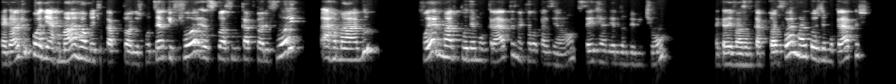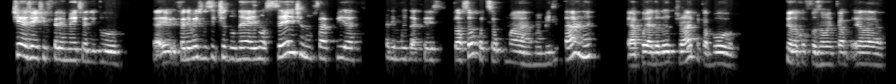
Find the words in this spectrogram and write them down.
É claro que podem armar realmente o Capitólio 2.0, que foi, a situação do Capitólio foi armado, foi armado por democratas naquela ocasião, 6 de janeiro de 2021, aquela invasão do Capitólio, foi armado pelos democratas. Tinha gente, infelizmente, ali do, é, infelizmente no sentido né, inocente, não sabia ali muito daquela situação, aconteceu com uma, uma militar, né? É apoiadora do Trump, acabou tendo confusão, ela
